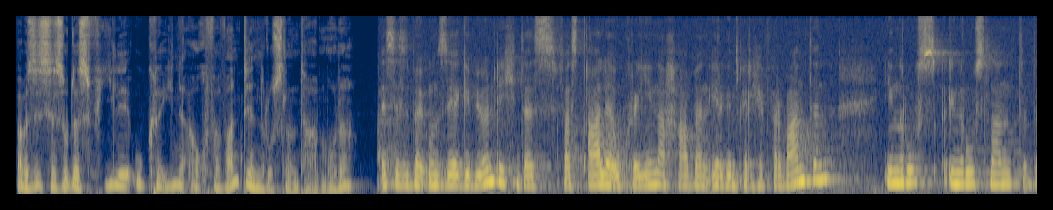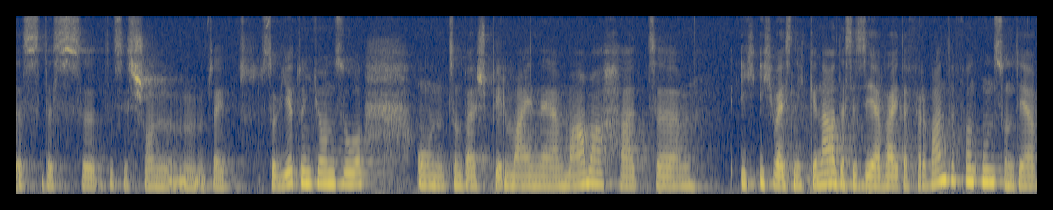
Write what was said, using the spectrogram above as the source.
Aber es ist ja so, dass viele Ukrainer auch Verwandte in Russland haben, oder? Es ist bei uns sehr gewöhnlich, dass fast alle Ukrainer haben irgendwelche Verwandten in, Russ, in Russland. Das, das, das ist schon seit Sowjetunion so. Und zum Beispiel meine Mama hat, ähm, ich, ich weiß nicht genau, das ist sehr weiter Verwandter von uns und der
